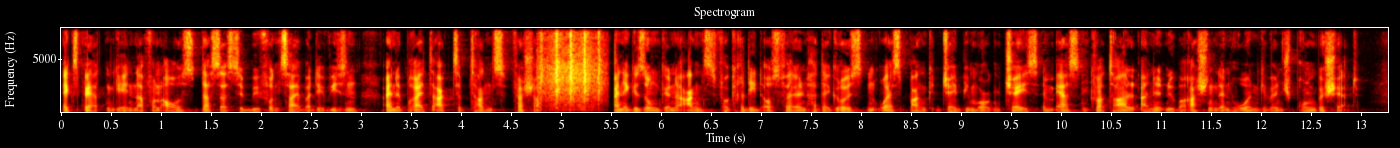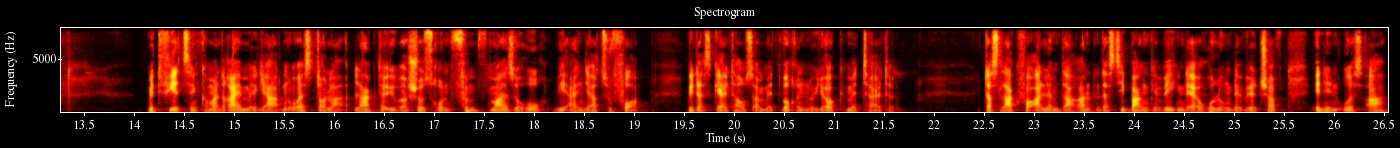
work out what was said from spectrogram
Experten gehen davon aus, dass das Debüt von Cyberdevisen eine breite Akzeptanz verschafft. Eine gesunkene Angst vor Kreditausfällen hat der größten US-Bank JP Morgan Chase im ersten Quartal einen überraschenden hohen Gewinnsprung beschert. Mit 14,3 Milliarden US-Dollar lag der Überschuss rund fünfmal so hoch wie ein Jahr zuvor, wie das Geldhaus am Mittwoch in New York mitteilte. Das lag vor allem daran, dass die Bank wegen der Erholung der Wirtschaft in den USA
